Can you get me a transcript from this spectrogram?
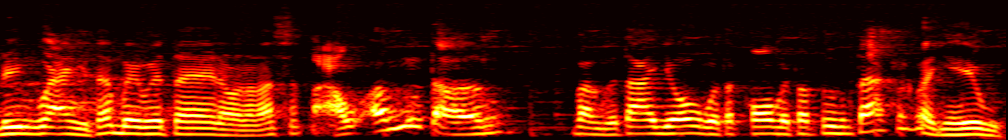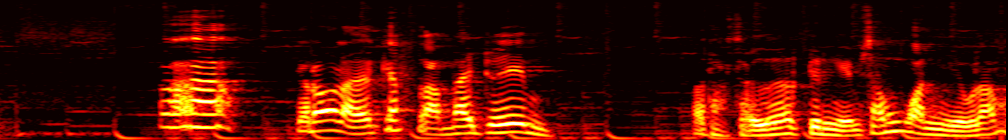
Liên quan gì tới BBT rồi là nó sẽ tạo ấn tượng và người ta vô người ta coi người ta tương tác rất là nhiều. À, cái đó là cái cách làm livestream. Nó thật sự kinh nghiệm sống của anh nhiều lắm.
